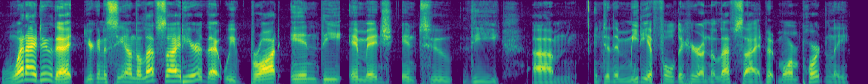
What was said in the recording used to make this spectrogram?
When I do that, you're going to see on the left side here that we've brought in the image into the um, into the media folder here on the left side. But more importantly,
